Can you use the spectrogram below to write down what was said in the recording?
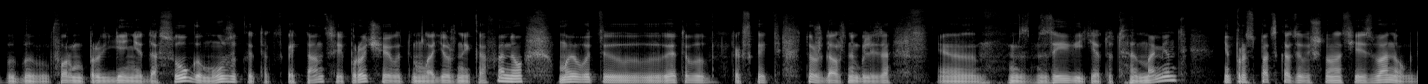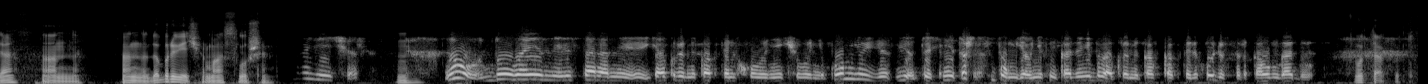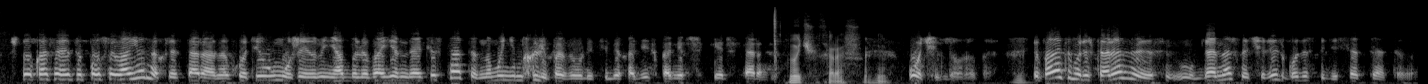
форма проведения досуга, музыка, так сказать, танцы и прочее, вот молодежные кафе, но мы вот э, это, так сказать, тоже должны были за, э, заявить этот момент. Мне просто подсказывает, что у нас есть звонок, да, Анна? Анна, добрый вечер, мы вас слушаем. Добрый вечер. Mm. Ну, до военные рестораны я кроме коктейль холла ничего не помню. То есть не то, что не помню, я у них никогда не была, кроме как в коктейль холле в сороковом году. Вот так вот. Что касается послевоенных ресторанов, хоть и у мужа и у меня были военные аттестаты, но мы не могли позволить себе ходить в коммерческие рестораны. Очень хорошо. Да. Очень дорого. И поэтому рестораны ну, для нас начались года с 55-го.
